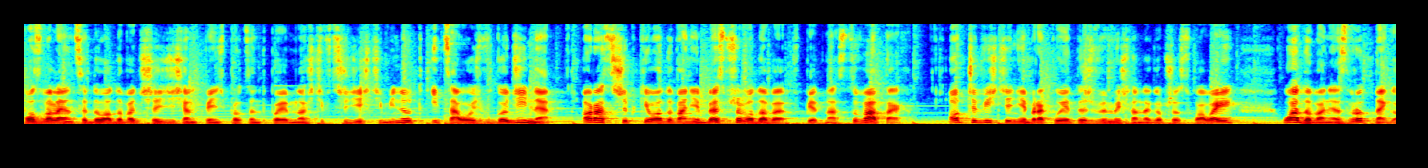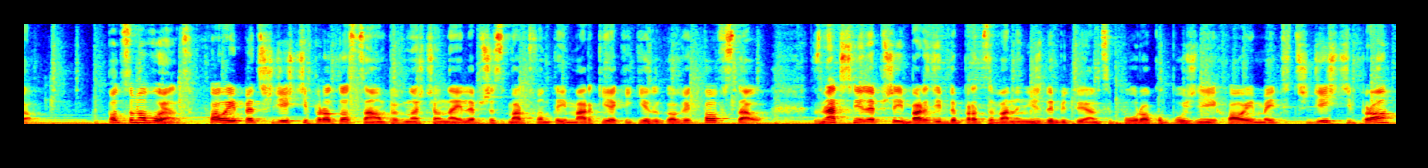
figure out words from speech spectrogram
pozwalające doładować 65% pojemności w 30 minut i całość w godzinę, oraz szybkie ładowanie bezprzewodowe w 15W. Oczywiście nie brakuje też wymyślonego przez Huawei ładowania zwrotnego. Podsumowując, Huawei P30 Pro to z całą pewnością najlepszy smartfon tej marki, jaki kiedykolwiek powstał. Znacznie lepszy i bardziej dopracowany niż debiutujący pół roku później Huawei Mate 30 Pro,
